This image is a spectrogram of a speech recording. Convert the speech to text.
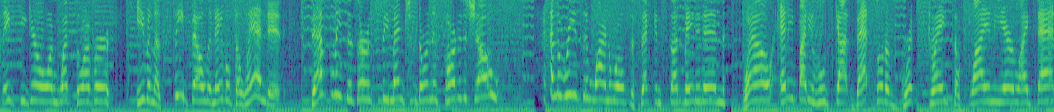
safety gear on whatsoever, even a seatbelt enabled to land it, definitely deserves to be mentioned during this part of the show. And the reason why in the world the second stunt made it in, well, anybody who's got that sort of grip strength to fly in the air like that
